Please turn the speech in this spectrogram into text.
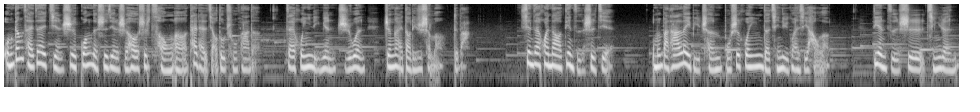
我们刚才在检视光的世界的时候，是从呃太太的角度出发的，在婚姻里面直问真爱到底是什么，对吧？现在换到电子的世界，我们把它类比成不是婚姻的情侣关系好了。电子是情人，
